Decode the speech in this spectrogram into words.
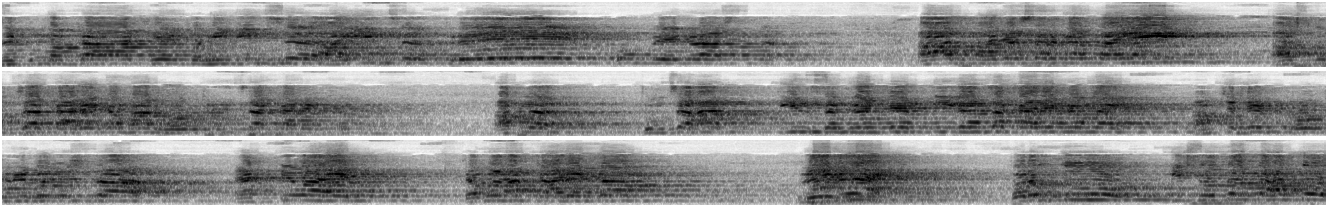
झगमगाट हे बहिणीचं आईचं प्रेम खूप वेगळं असतं. आज माझ्यासारखा ताई आज तुमचा कार्यक्रम हा रोटरीचा कार्यक्रम आपलं तुमचा हा तीन संघटना तिघांचा कार्यक्रम आहे. आमचे हे रोटरी सुद्धा ऍक्टिव्ह आहेत. त्यामुळे हा कार्यक्रम वेगळा आहे. परंतु मी स्वतः पाहतो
